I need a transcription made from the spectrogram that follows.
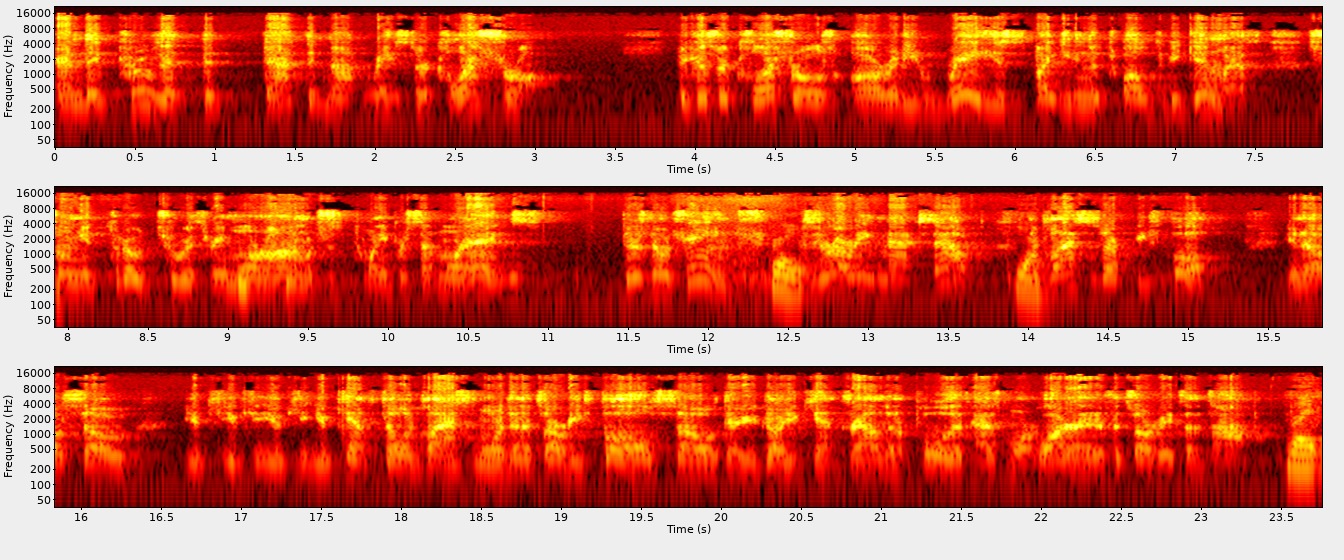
and they proved that that, that did not raise their cholesterol because their cholesterol is already raised by eating the 12 to begin with. So when you throw two or three more on, which is 20% more eggs, there's no change. Right. Because you're already maxed out. Yeah. The glass is already full, you know, so you, you, you, you can't fill a glass more than it's already full. So there you go. You can't drown in a pool that has more water in it if it's already to the top. Right.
